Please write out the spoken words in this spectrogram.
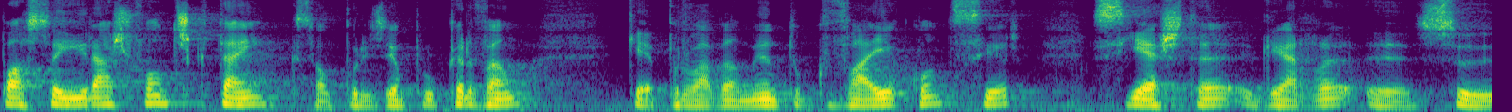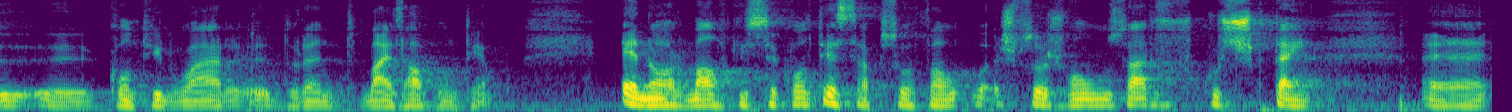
possa ir às fontes que tem, que são, por exemplo, o carvão, que é provavelmente o que vai acontecer se esta guerra uh, se uh, continuar durante mais algum tempo. É normal que isso aconteça, pessoa as pessoas vão usar os recursos que têm uh,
